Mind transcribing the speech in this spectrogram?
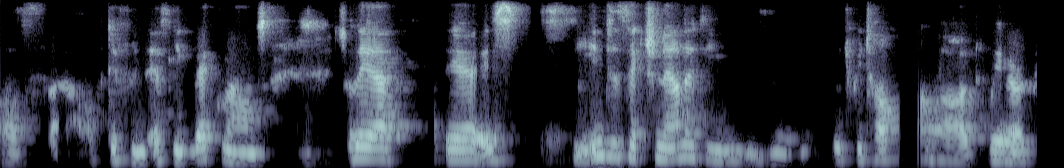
of, uh, of different ethnic backgrounds. So there, there is the intersectionality which we talk about, where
